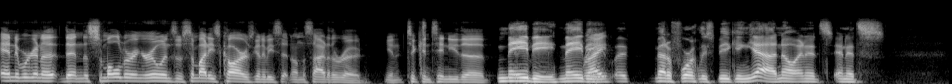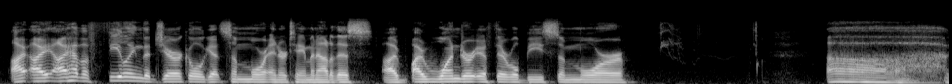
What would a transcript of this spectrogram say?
and we're gonna then the smoldering ruins of somebody's car is gonna be sitting on the side of the road, you know, to continue the Maybe, maybe, Right? uh, metaphorically speaking, yeah, no, and it's and it's. I, I, I have a feeling that Jericho will get some more entertainment out of this. I, I wonder if there will be some more uh,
